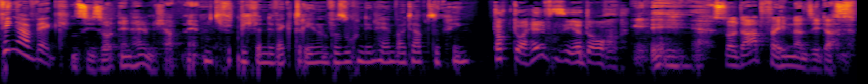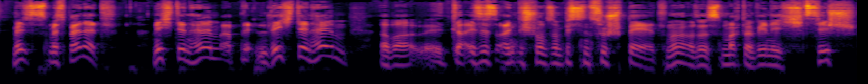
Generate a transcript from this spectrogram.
Finger weg. Und Sie sollten den Helm nicht abnehmen. Ich würde mich Wände wegdrehen und versuchen, den Helm weiter abzukriegen. Doktor, helfen Sie ihr doch. Soldat, verhindern Sie das. Miss, Miss Bennett, nicht den Helm abnehmen, nicht den Helm. Aber äh, da ist es eigentlich schon so ein bisschen zu spät. Ne? Also es macht ein wenig Zisch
